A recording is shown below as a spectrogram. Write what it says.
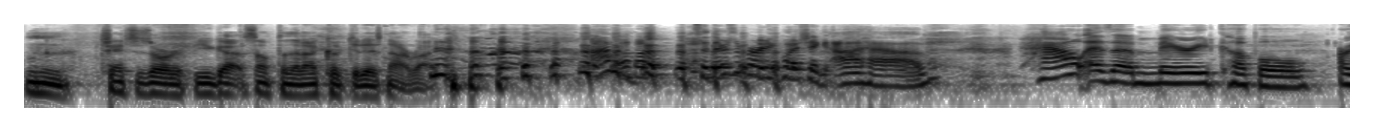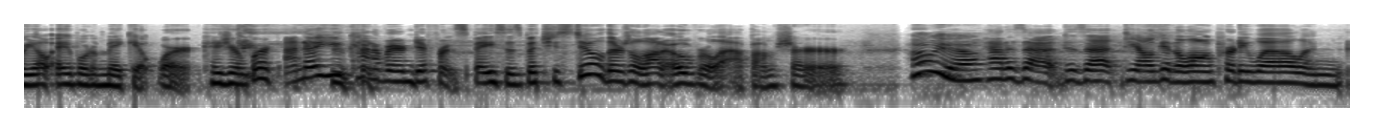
mm, chances are, if you got something that I cooked, it is not right. so there's a burning question I have. How, as a married couple, are y'all able to make it work? Because your work, I know you kind of are in different spaces, but you still there's a lot of overlap. I'm sure. Oh yeah. How does that? Does that? Do y'all get along pretty well? And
